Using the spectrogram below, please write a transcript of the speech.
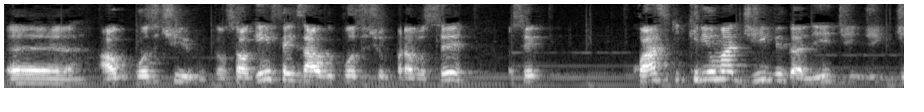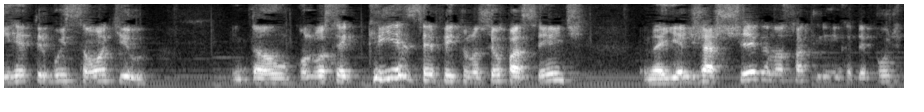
é, algo positivo. Então, se alguém fez algo positivo para você, você quase que cria uma dívida ali de, de, de, retribuição aquilo. Então, quando você cria esse efeito no seu paciente, né, e ele já chega na sua clínica depois de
